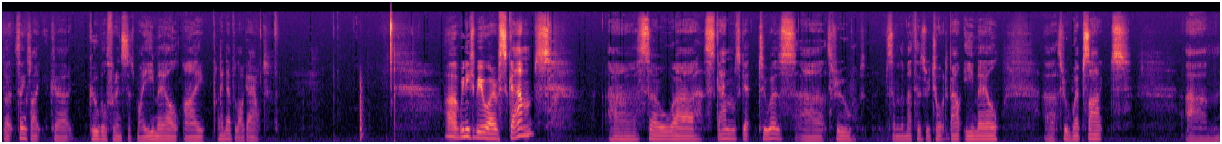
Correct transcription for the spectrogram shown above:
But things like uh, Google, for instance, my email, I, I never log out. Uh, we need to be aware of scams. Uh, so uh, scams get to us uh, through some of the methods we talked about, email, uh, through websites, um,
